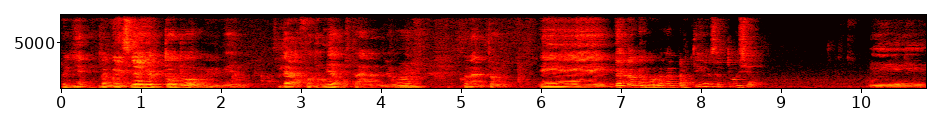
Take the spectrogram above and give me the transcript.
Lo que, lo que decía ahí el Toto, que la foto mía, me estaba hablando yo con, con el Toto. Eh, ¿Es lo que ocurrió en el partido, esa expulsión? eh,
